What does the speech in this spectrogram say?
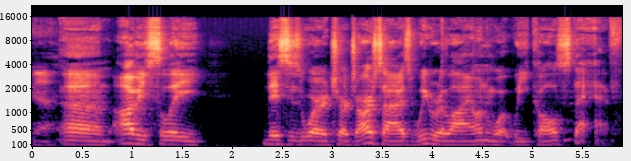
Yeah. Um, obviously, this is where a church our size, we rely on what we call staff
